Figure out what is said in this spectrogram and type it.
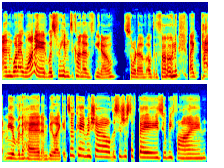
And what I wanted was for him to kind of, you know, sort of over the phone, like pat me over the head and be like, it's okay, Michelle. This is just a phase. You'll be fine.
